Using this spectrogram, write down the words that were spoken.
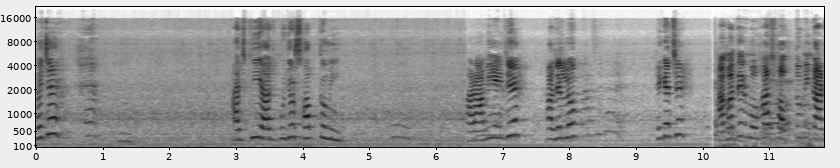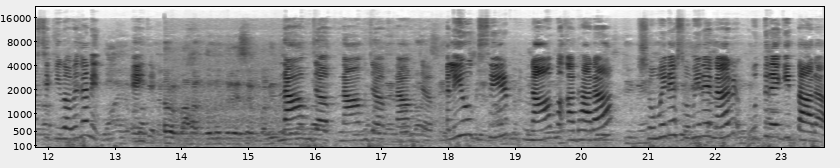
হয়েছে? হ্যাঁ। আজ কি? আজ পুজোর সপ্তমী। আর আমি এই যে কাজের লোক। ঠিক আছে? আমাদের মহা সপ্তমী কাটছে কীভাবে জানেন? এই যে। নাম জপ নাম জপ নাম জপ। কলিউগ সির্ফ নাম আধারা সুমিরে সুমিরে নর উতরেগি তারা।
